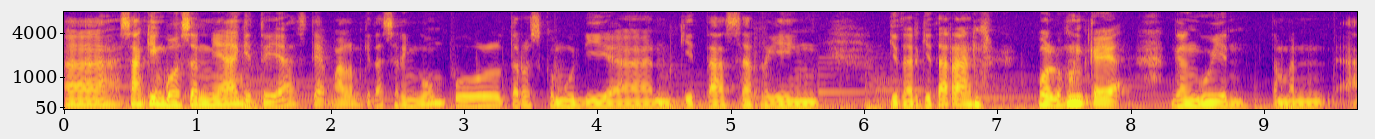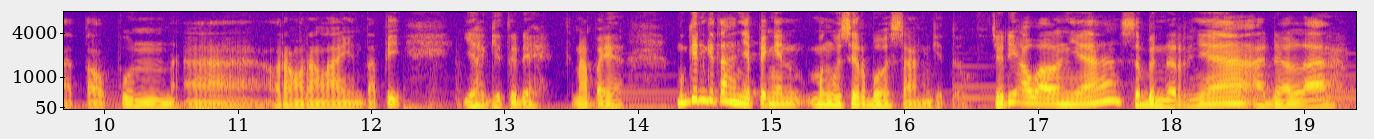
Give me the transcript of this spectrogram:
uh, saking bosennya gitu ya setiap malam kita sering ngumpul terus kemudian kita sering gitar-gitaran walaupun kayak gangguin temen ataupun uh, orang-orang lain. Tapi ya gitu deh. Kenapa ya? Mungkin kita hanya pengen mengusir bosan gitu. Jadi awalnya sebenarnya adalah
